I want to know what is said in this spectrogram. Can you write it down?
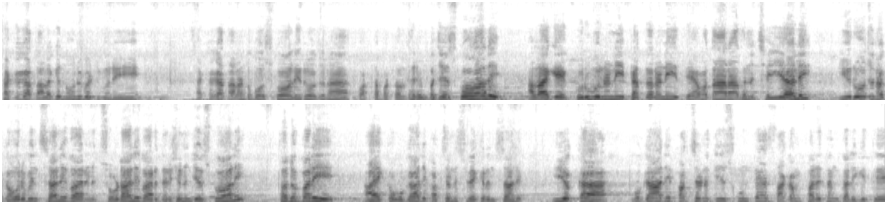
చక్కగా తలకి నూనె పెట్టుకుని చక్కగా తలంటు పోసుకోవాలి ఈ రోజున కొత్త బట్టలు ధరింపజేసుకోవాలి. అలాగే గురువులని పెద్దలని దేవతారాధన చెయ్యాలి. ఈ రోజున గౌరవించాలి వారిని చూడాలి వారి దర్శనం చేసుకోవాలి. తదుపరి ఆ యొక్క ఉగాది పచ్చడిని స్వీకరించాలి. ఈ యొక్క ఉగాది పచ్చడిని తీసుకుంటే సగం ఫలితం కలిగితే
